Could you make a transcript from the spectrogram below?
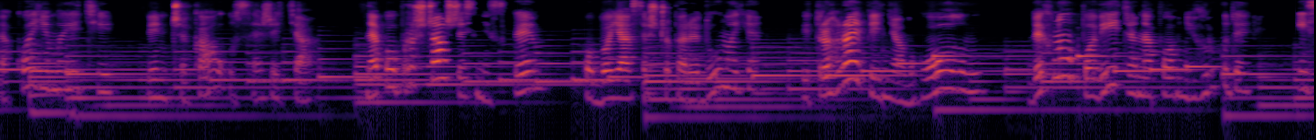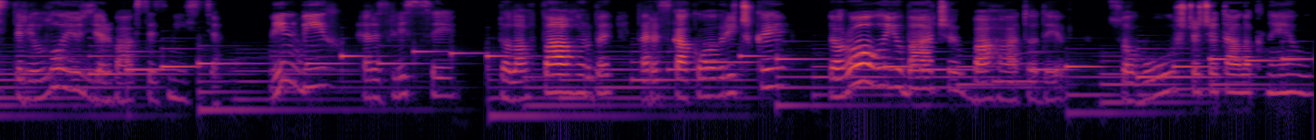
Такої миті він чекав усе життя. Не попрощавшись ні з ким, побоявся, що передумає, вітрограй підняв голову, вдихнув повітря на повні груди і стрілою зірвався з місця. Він біг через ліси, долав пагорби, перескакував річки, дорогою бачив багато див, сову, що читала книгу,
